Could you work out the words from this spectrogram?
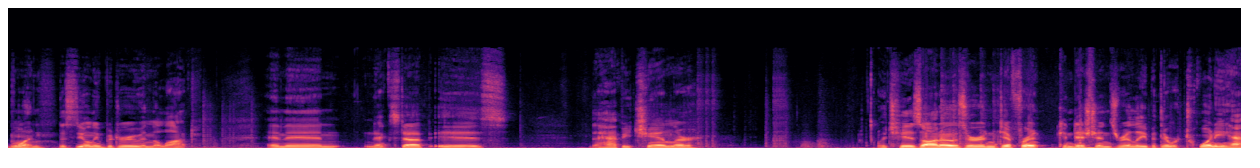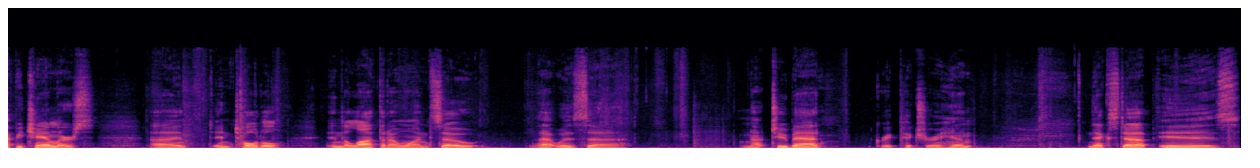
one. This is the only Bedrew in the lot. And then next up is the Happy Chandler, which his autos are in different conditions really, but there were 20 Happy Chandlers uh, in, total in the lot that I won. So that was uh, not too bad. Great picture of him. Next up is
